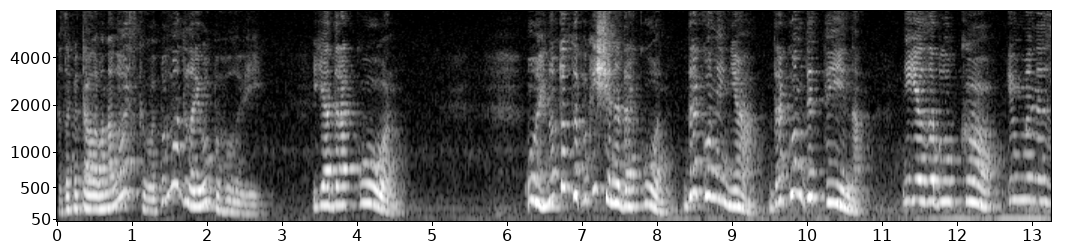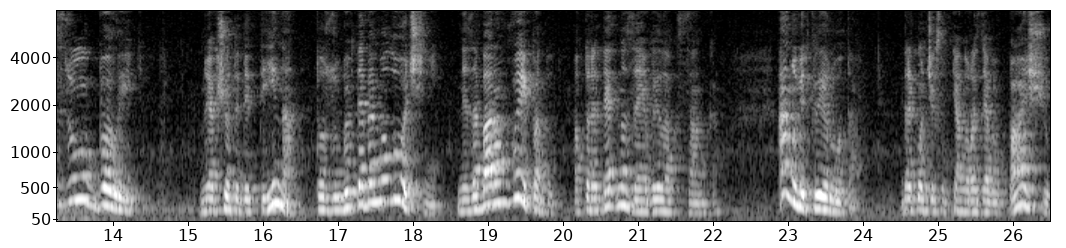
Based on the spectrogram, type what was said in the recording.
запитала вона ласково і погладила його по голові. Я дракон. Ой, ну тобто поки ще не дракон, драконеня, дракон дитина. І я заблукав, і в мене зуб болить. Ну, якщо ти дитина, то зуби в тебе молочні, незабаром випадуть, авторитетно заявила Оксанка. Ану, відкрий рота. Дракончик слухняно роздявив пащу,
